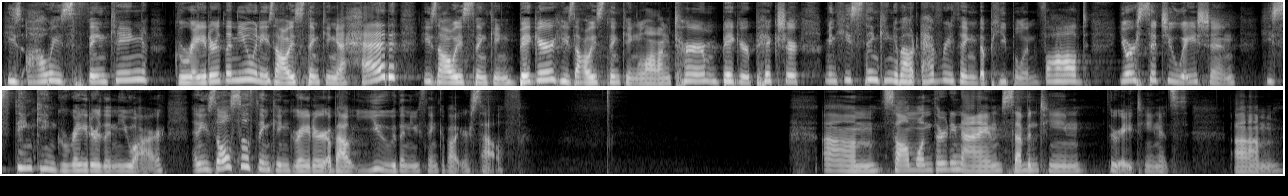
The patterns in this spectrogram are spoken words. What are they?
he's always thinking greater than you and he's always thinking ahead. He's always thinking bigger. He's always thinking long term, bigger picture. I mean, he's thinking about everything, the people involved, your situation. He's thinking greater than you are. And he's also thinking greater about you than you think about yourself. Um, Psalm 139, 17 through 18. It's um,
